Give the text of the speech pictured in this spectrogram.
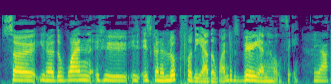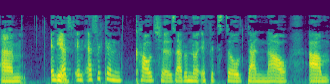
So you know, the one who is going to look for the other one because very unhealthy. Yeah. Um, In, yes. Af- in African cultures, I don't know if it's still done now. Um,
